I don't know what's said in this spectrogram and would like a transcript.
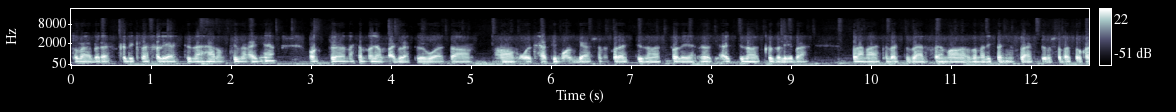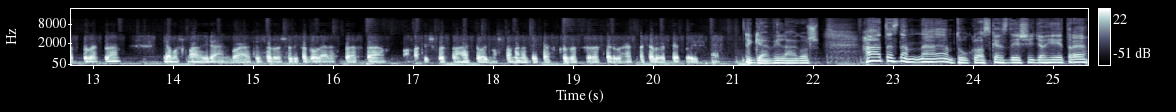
tovább ereszkedik lefelé 1.13-11-nél. Ott nekem nagyon meglepő volt a, a múlt heti mozgás, amikor 1.15 közelébe felemelkedett az árfolyam az amerikai inflációs adatokat követően, de most már irányba állt és erősödik a dollár, ez persze annak is köszönhető, hogy most a menedékeszközök kerülhettek előtérbe ismét. Igen, világos. Hát ez nem, nem, nem túl klassz kezdés így a hétre.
